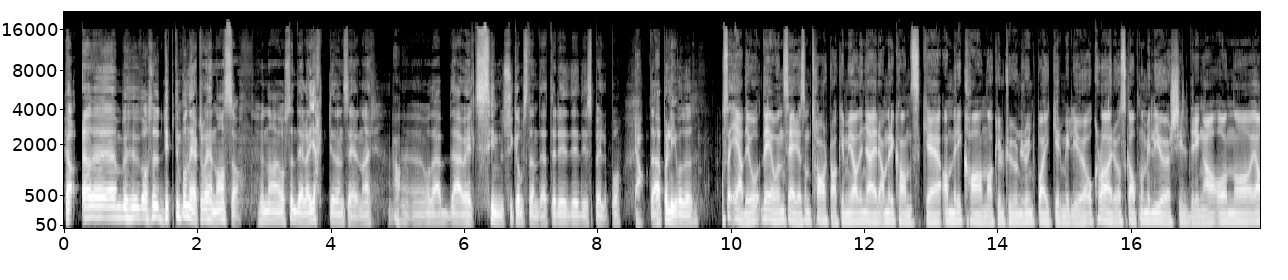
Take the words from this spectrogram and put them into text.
ja, jeg, er også dypt imponert over henne, altså. Hun er også en del av hjertet i den serien her. Ja. Og det er, det er jo helt sinnssyke omstendigheter de, de, de spiller på. Ja. Det er på liv og død. Og så er det, jo, det er jo en serie som tar tak i mye av den der amerikanske americanakulturen rundt bikermiljøet, og klarer å skape noen miljøskildringer og noe ja,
